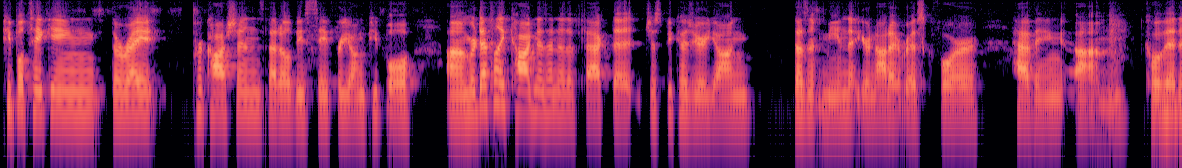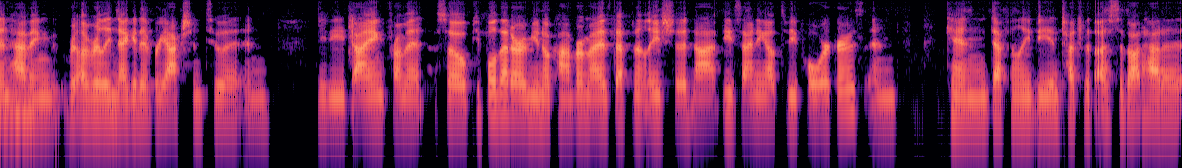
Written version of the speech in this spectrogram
people taking the right precautions, that it'll be safe for young people. Um, we're definitely cognizant of the fact that just because you're young doesn't mean that you're not at risk for having um, COVID and mm-hmm. having a really negative reaction to it and maybe dying from it. So people that are immunocompromised definitely should not be signing up to be poll workers and can definitely be in touch with us about how to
